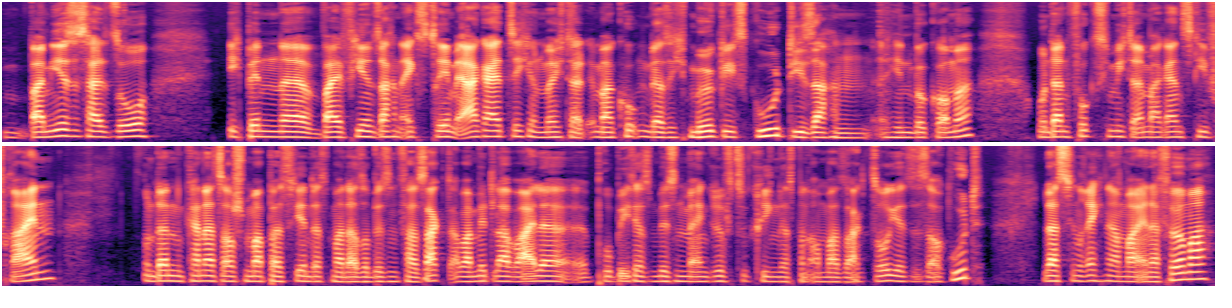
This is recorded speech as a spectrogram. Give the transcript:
bei mir ist es halt so, ich bin äh, bei vielen Sachen extrem ehrgeizig und möchte halt immer gucken, dass ich möglichst gut die Sachen hinbekomme. Und dann fuchse ich mich da immer ganz tief rein. Und dann kann das auch schon mal passieren, dass man da so ein bisschen versackt. Aber mittlerweile äh, probiere ich das ein bisschen mehr in den Griff zu kriegen, dass man auch mal sagt, so, jetzt ist auch gut, lass den Rechner mal in der Firma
